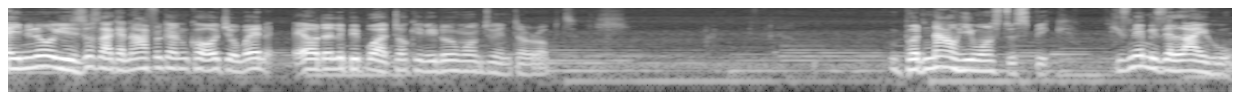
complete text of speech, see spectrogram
And you know, it's just like an African culture. When elderly people are talking, you don't want to interrupt. But now he wants to speak. His name is Elihu.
